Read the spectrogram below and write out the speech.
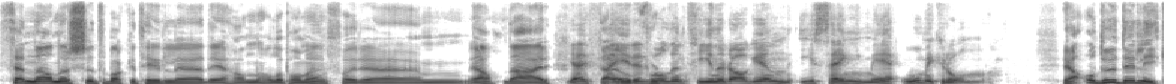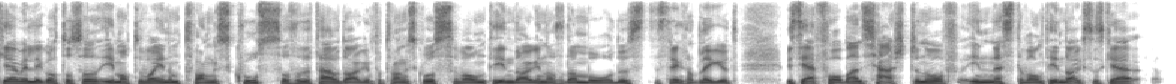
sende Anders tilbake til eh, det han holder på med, for eh, ja, det er Jeg feirer for... valentinerdagen i seng med omikron. Ja, og du, det liker jeg veldig godt også, i og med at du var innom tvangskos. altså Dette er jo dagen for tvangskos, valentindagen. altså Da må du strengt tatt legge ut. Hvis jeg får meg en kjæreste nå innen neste valentindag, så skal jeg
